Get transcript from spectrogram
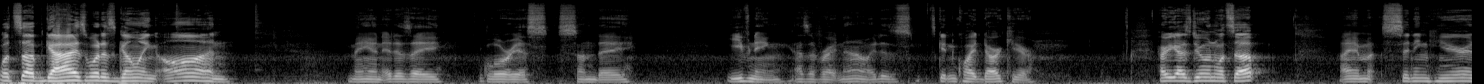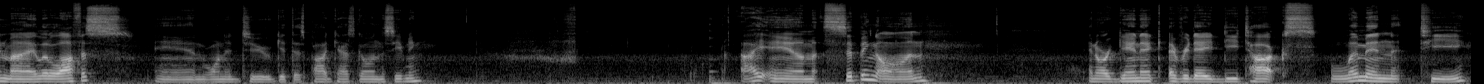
What's up, guys? What is going on? Man, it is a glorious Sunday evening as of right now. It is it's getting quite dark here. How are you guys doing? What's up? I am sitting here in my little office and wanted to get this podcast going this evening. I am sipping on an organic everyday detox lemon tea.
